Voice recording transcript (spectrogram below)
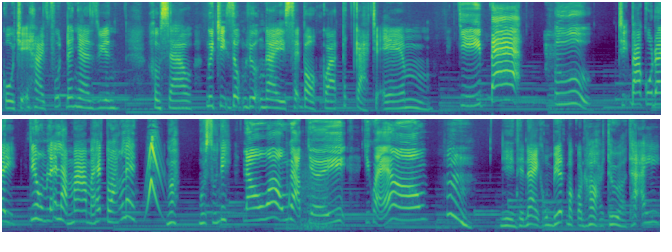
cô trễ 2 phút đấy nha Duyên. Không sao, người chị rộng lượng này sẽ bỏ qua tất cả cho em. Chị ba. Ừ, chị ba cô đây Chứ không lẽ là ma mà hét toáng lên. Ngồi, ngồi xuống đi. Lâu quá không gặp chị. Chị khỏe không? hmm, Nhìn thế này không biết mà còn hỏi thừa thãi.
